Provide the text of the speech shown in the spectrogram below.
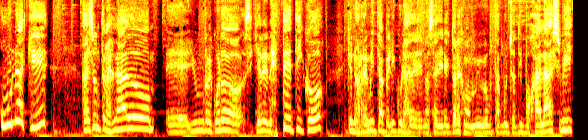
Una, que haya un traslado eh, y un recuerdo, si quieren, estético, que nos remite a películas de, no sé, directores como a mí me gusta mucho, tipo Hal Ashby,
